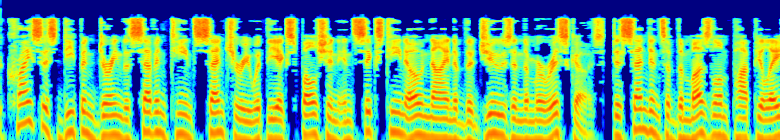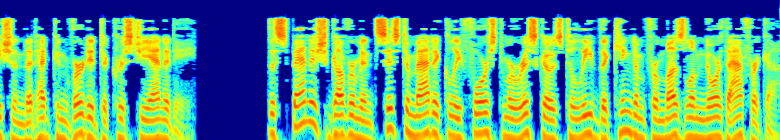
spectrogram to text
crisis deepened during the 17th century with the expulsion in 1609 of the Jews and the Moriscos, descendants of the Muslim population that had converted to Christianity. The Spanish government systematically forced Moriscos to leave the kingdom for Muslim North Africa.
